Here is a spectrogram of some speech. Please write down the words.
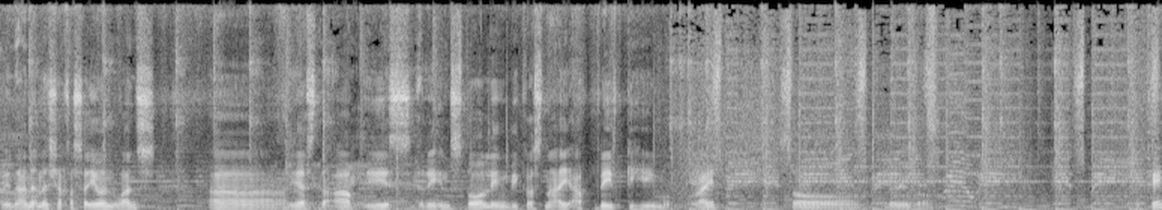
So inana na siya kasayon once uh, yes the app is reinstalling because na I update gihimo, right? So there you go. Okay?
